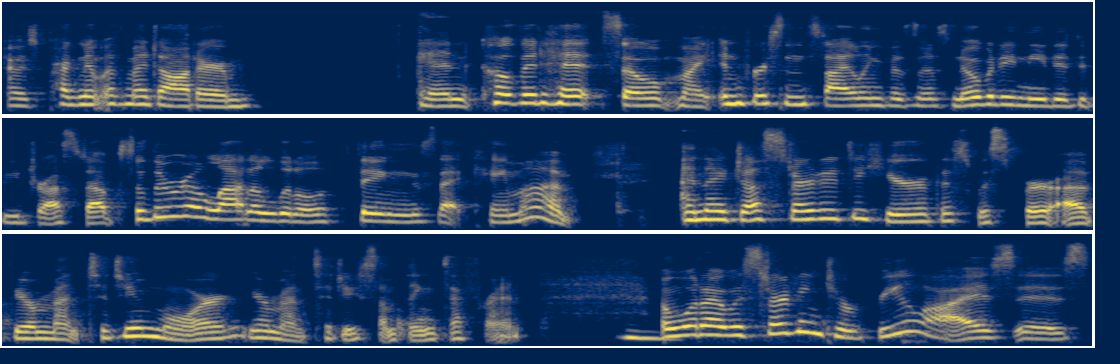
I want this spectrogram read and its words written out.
I was pregnant with my daughter and COVID hit. So my in person styling business, nobody needed to be dressed up. So there were a lot of little things that came up. And I just started to hear this whisper of you're meant to do more, you're meant to do something different. Mm-hmm. And what I was starting to realize is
